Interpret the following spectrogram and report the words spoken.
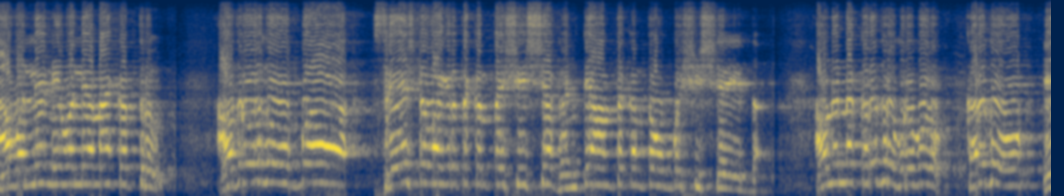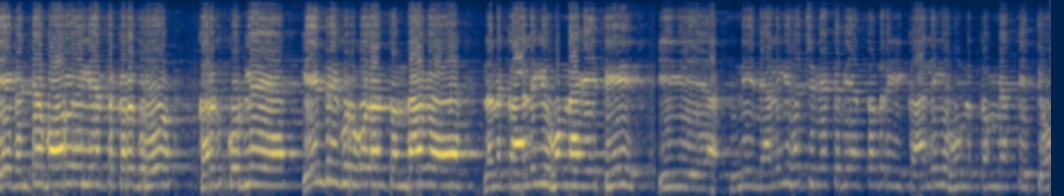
ನಾವಲ್ಲೇ ನೀವಲ್ಲೇ ಅನ್ನಾಕತ್ರು ಅದ್ರೊಳಗ ಒಬ್ಬ ಶ್ರೇಷ್ಠವಾಗಿರತಕ್ಕಂತ ಶಿಷ್ಯ ಗಂಟೆ ಅಂತಕ್ಕಂತ ಒಬ್ಬ ಶಿಷ್ಯ ಇದ್ದ. ಅವನನ್ನ ಕರೆದ್ರು ಗುರುಗಳು. ಕರೆದು, ಏ ಗಂಟೆ ಬಾರೋ ಇಲ್ಲಿ ಅಂತ ಕರೆದ್ರು. ಕರೆದ್ ಕೂಡ್ಲೆ, ಏನ್ರಿ ಗುರುಗಳು? ಅಂತಂದಾಗ ನನ್ನ ಕಾಲಿಗೆ ಹುಣ್ಣಾಗೈತಿ ಈ, ನೀ ನೆಲಗಿ ಹಚ್ಚಿ ನೆಕ್ಕದಿ ಅಂತಂದ್ರೆ ಈ ಕಾಲಿಗೆ ಹುಣ್ಣು ಕಮ್ಮಿ ಆಗ್ತೈತ್ಯೋ?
